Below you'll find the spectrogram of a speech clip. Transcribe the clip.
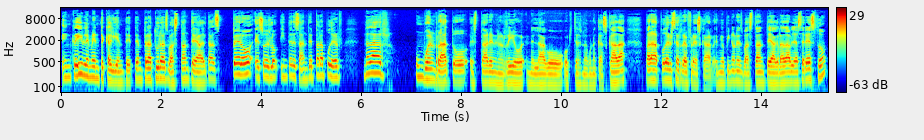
increíblemente caliente, temperaturas bastante altas, pero eso es lo interesante para poder nadar un buen rato, estar en el río, en el lago o quizás en alguna cascada para poderse refrescar. En mi opinión es bastante agradable hacer esto,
